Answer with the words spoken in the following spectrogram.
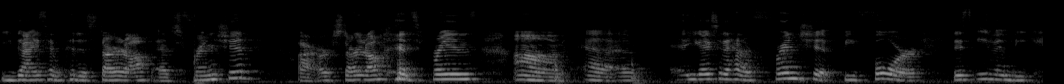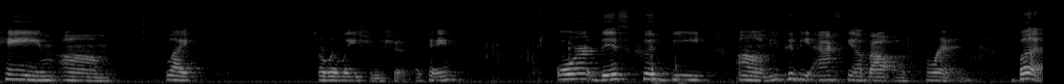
you guys have could have started off as friendship or started off as friends. Um, uh, you guys could have had a friendship before this even became um, like a relationship, okay? Or this could be, um, you could be asking about a friend. But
